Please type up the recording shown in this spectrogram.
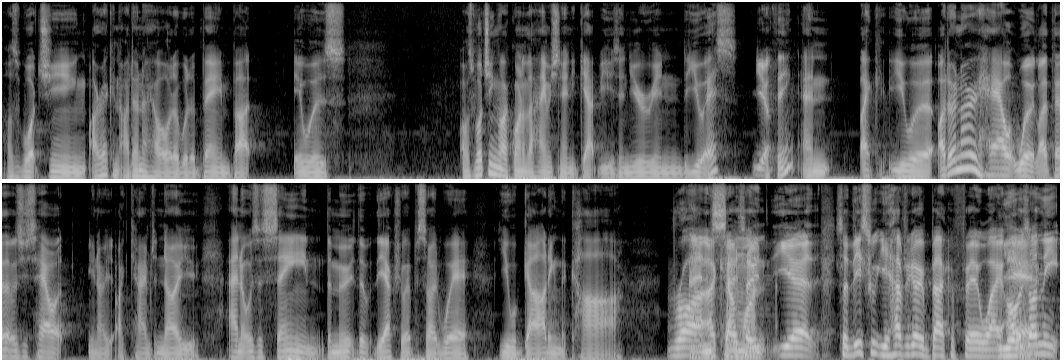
I was watching. I reckon I don't know how old I would have been, but it was. I was watching like one of the Hamish and Andy Gap years, and you were in the US, Yeah. I think, and like you were. I don't know how it worked. Like that was just how it. You know, I came to know you, and it was a scene, the mo- the, the actual episode where you were guarding the car, Right. And okay. someone- so yeah. So this you have to go back a fair way. I was Yeah. on the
